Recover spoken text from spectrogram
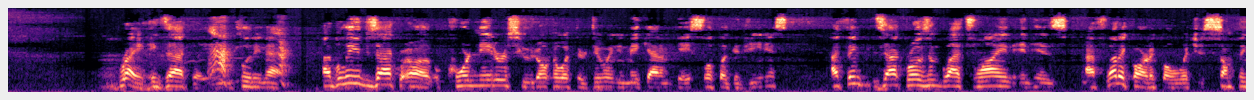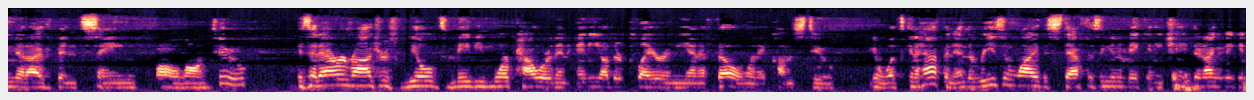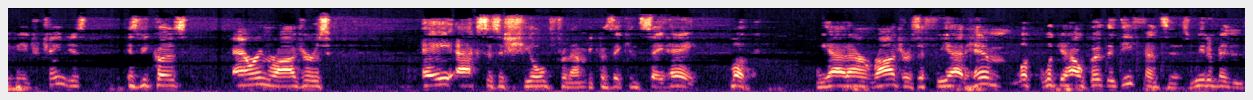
Right, exactly, including that. I believe Zach uh, coordinators who don't know what they're doing and make Adam Gase look like a genius. I think Zach Rosenblatt's line in his athletic article, which is something that I've been saying all along too, is that Aaron Rodgers wields maybe more power than any other player in the NFL when it comes to you know what's going to happen. And the reason why the staff isn't going to make any change, they're not going to make any major changes, is because Aaron Rodgers a acts as a shield for them because they can say, "Hey, look, we had Aaron Rodgers. If we had him, look, look at how good the defense is. We'd have been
